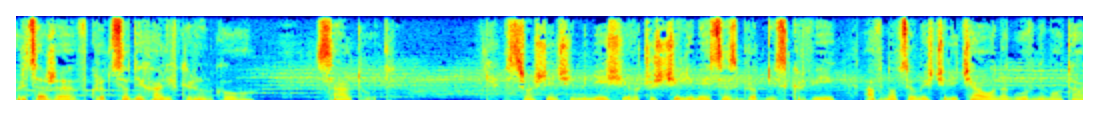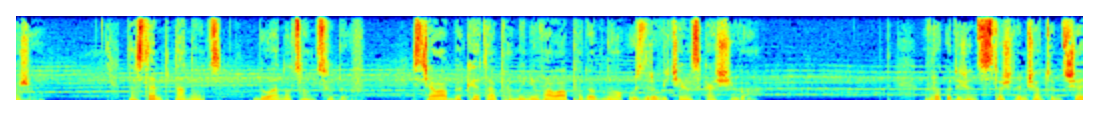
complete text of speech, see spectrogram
Rycerze wkrótce odjechali w kierunku Saltwood. Wstrząśnięci mnisi oczyścili miejsce zbrodni z krwi, a w nocy umieścili ciało na głównym ołtarzu. Następna noc była nocą cudów. Z ciała Becketa promieniowała podobno uzdrowicielska siła. W roku 1173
